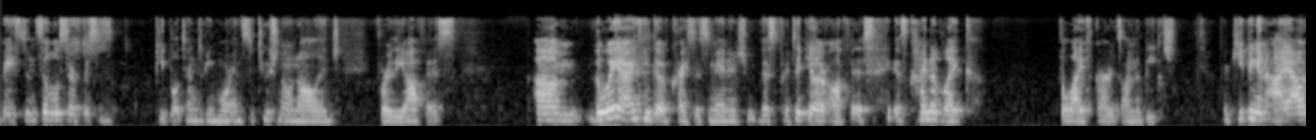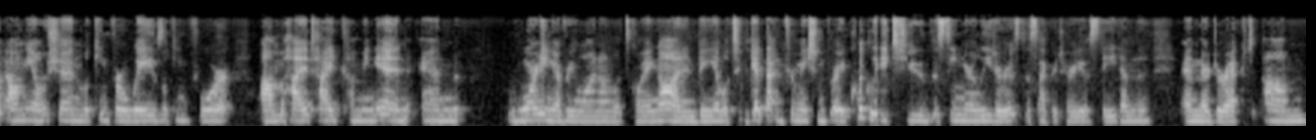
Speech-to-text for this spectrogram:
based in civil services, people tend to be more institutional knowledge for the office. Um, the way I think of crisis management, this particular office, is kind of like the lifeguards on the beach. They're keeping an eye out on the ocean, looking for waves, looking for um, high tide coming in, and warning everyone on what's going on and being able to get that information very quickly to the senior leaders, the Secretary of State and, the, and their direct um,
